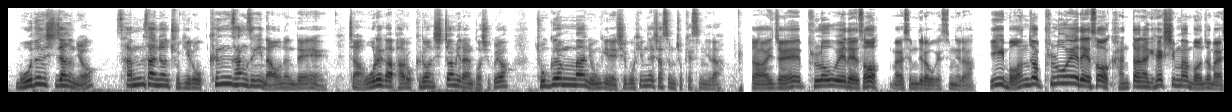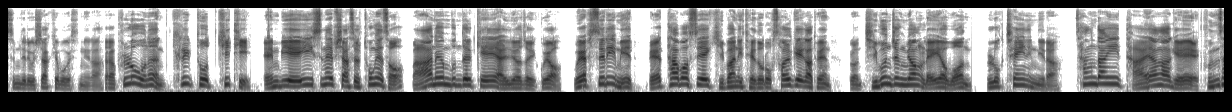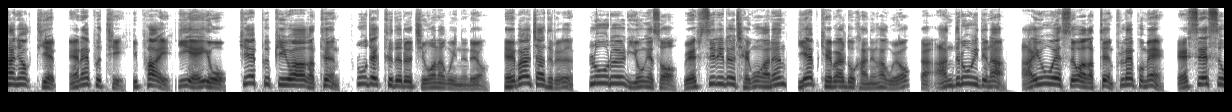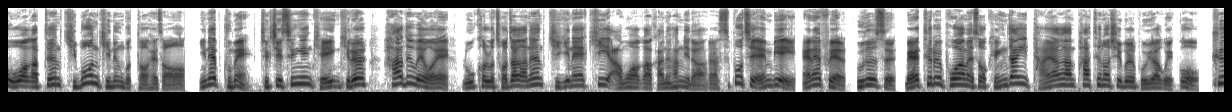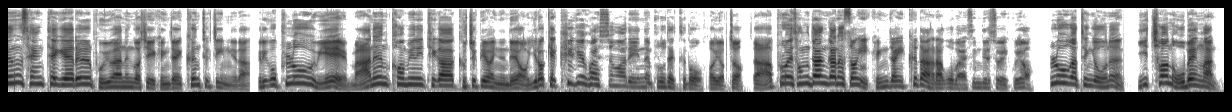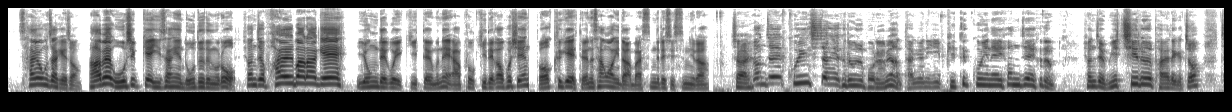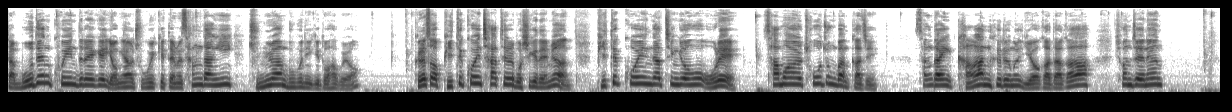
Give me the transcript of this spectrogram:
모든 시장은요, 3, 4년 주기로 큰 상승이 나오는데 자, 올해가 바로 그런 시점이라는 것이고요. 조금만 용기 내시고 힘내셨으면 좋겠습니다. 자, 이제 플로우에 대해서 말씀드려 보겠습니다. 이 먼저 플로우에 대해서 간단하게 핵심만 먼저 말씀드리고 시작해 보겠습니다. 자, 플로우는 크립토 키티, NBA 스냅샷을 통해서 많은 분들께 알려져 있고요. 웹3 및 메타버스의 기반이 되도록 설계가 된 그런 지분 증명 레이어 1 블록체인입니다. 상당히 다양하게 분산형 DF, NFT, DeFi, DAO, PFP와 같은 프로젝트들을 지원하고 있는데요. 개발자들은 플로우를 이용해서 웹3를 제공하는 앱 개발도 가능하고요. 안드로이드나 iOS와 같은 플랫폼에 SSO와 같은 기본 기능부터 해서 인앱 구매, 즉시 승인 개인 키를 하드웨어에 로컬로 저장하는 기기 내 키 암호화가 가능합니다. 자, 스포츠 NBA, NFL, 구들스, 매트를 포함해서 굉장히 다양한 파트너십을 보유하고 있고 큰 생태계를 보유하는 것이 굉장히 큰 특징입니다. 그리고 플로우 위에 많은 커뮤니티가 구축되어 있는데요. 이렇게 크게 활성화되어 있는 프로젝트도 거의 없죠. 자, 앞으로의 성장 가능성이 굉장히 크다라고 말씀드릴 수가 있고요. 플로우 같은 경우는 2,500만 사용자 계정, 450개 이상의 노드 등으로 현재 활발하게 이용되고 있기 때문에 앞으로 기대가 훨씬 더 크게 되는 상황이다 말씀드릴 수 있습니다. 자, 현재 코인 시장의 흐름을 보려면 당연히 이 비트코인의 현재 흐름, 현재 위치를 봐야 되겠죠. 자, 모든 코인들에게 영향을 주고 있기 때문에 상당히 중요한 부분이기도 하고요. 그래서 비트코인 차트를 보시게 되면 비트코인 같은 경우 올해 3월 초중반까지 상당히 강한 흐름을 이어가다가 현재는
